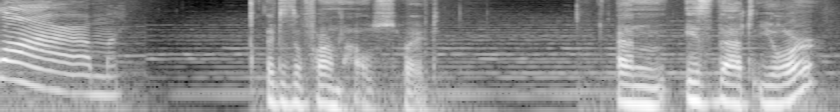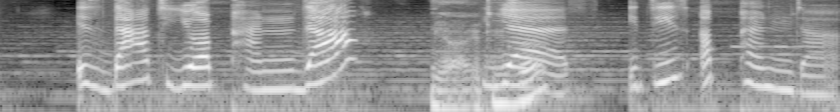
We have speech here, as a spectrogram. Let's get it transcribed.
farm. It is a farmhouse, right? And is that your? Is that your panda? Yeah, it is. Yes, a... it is a panda.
